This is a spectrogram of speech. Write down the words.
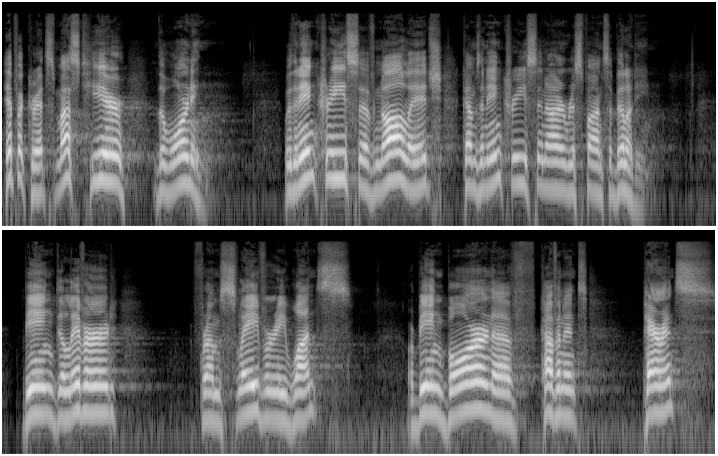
Hypocrites must hear the warning. With an increase of knowledge comes an increase in our responsibility. Being delivered from slavery once, or being born of covenant parents,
